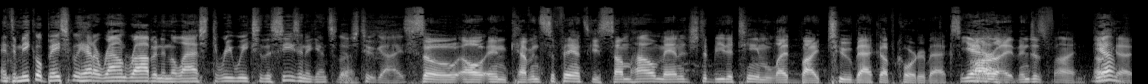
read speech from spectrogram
and DeMeco basically had a round robin in the last three weeks of the season against those two guys. So, oh, and Kevin Stefanski somehow managed to beat a team led by two backup quarterbacks. Yeah. All right, then just fine. Yeah. Okay.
